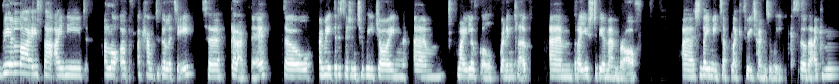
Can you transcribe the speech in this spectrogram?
realised that I need a lot of accountability to get out there. So I made the decision to rejoin um, my local running club um, that I used to be a member of. Uh, so they meet up like three times a week so that I can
